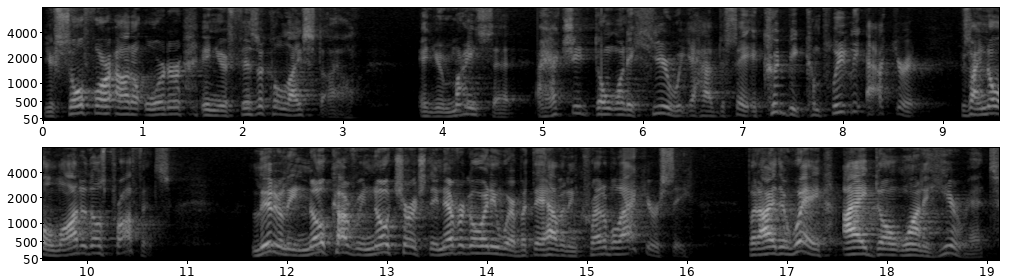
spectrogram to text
You're so far out of order in your physical lifestyle and your mindset. I actually don't want to hear what you have to say. It could be completely accurate because I know a lot of those prophets. Literally, no covering, no church, they never go anywhere, but they have an incredible accuracy. But either way, I don't want to hear it.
